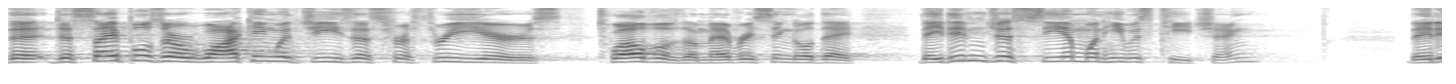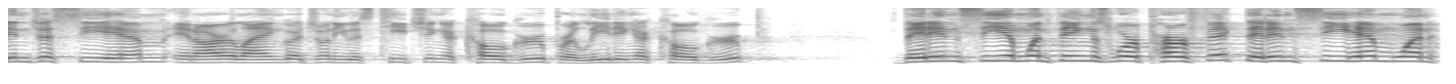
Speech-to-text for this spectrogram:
the disciples are walking with Jesus for three years, 12 of them every single day, they didn't just see him when he was teaching. They didn't just see him in our language when he was teaching a co group or leading a co group. They didn't see him when things were perfect. They didn't see him when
